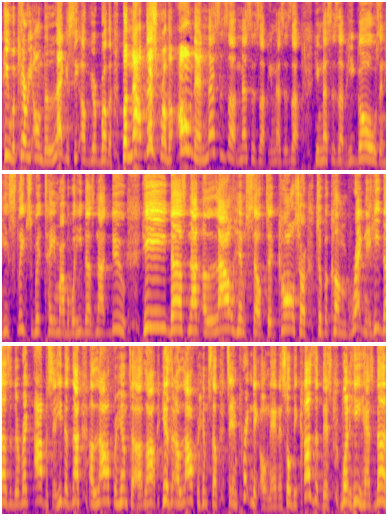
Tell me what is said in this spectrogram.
He would carry on the legacy of your brother. But now this brother, oh Onan, messes up, messes up, he messes up, he messes up. He goes and he sleeps with Tamar, but what he does not do, he does not allow himself to cause her to become pregnant. He does the direct opposite. He does not allow for him to allow, he doesn't allow for himself to impregnate Onan. And so because of this, what he has done,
